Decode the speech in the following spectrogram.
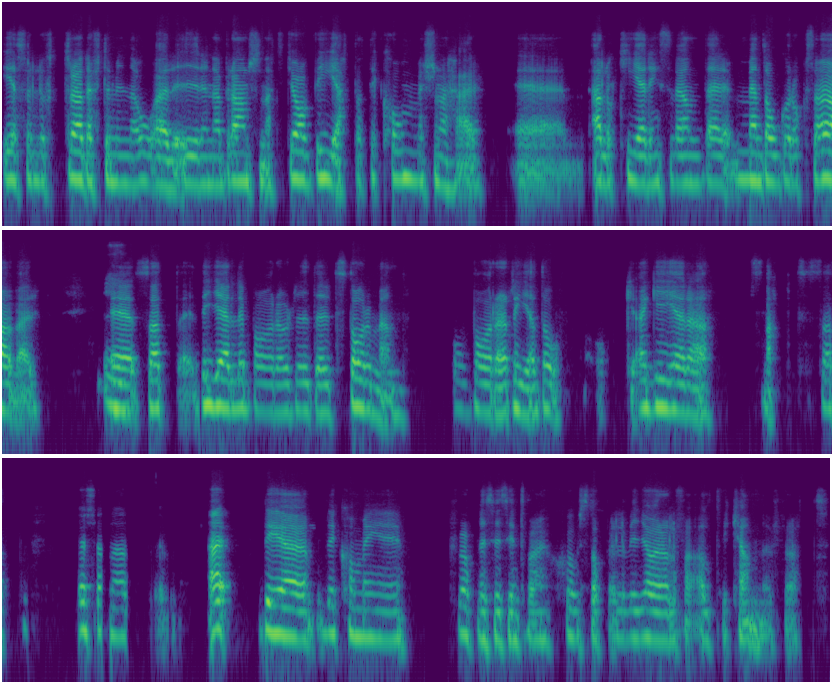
är så luttrad efter mina år i den här branschen att jag vet att det kommer sådana här eh, allokeringsvänder, men de går också över. Mm. Eh, så att det gäller bara att rida ut stormen och vara redo och agera snabbt. Så att jag känner att äh, det, det kommer förhoppningsvis inte vara en showstopper, eller vi gör i alla fall allt vi kan nu för att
